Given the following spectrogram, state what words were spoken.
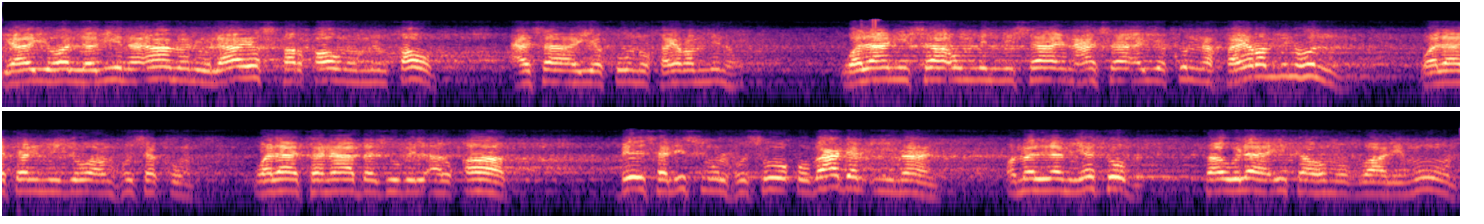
يا أيها الذين آمنوا لا يسخر قوم من قوم عسى أن يكونوا خيرا منهم. ولا نساء من نساء عسى أن يكن خيرا منهن. ولا تلمزوا أنفسكم ولا تنابزوا بالألقاب. بئس الاسم الفسوق بعد الإيمان ومن لم يتب فأولئك هم الظالمون.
